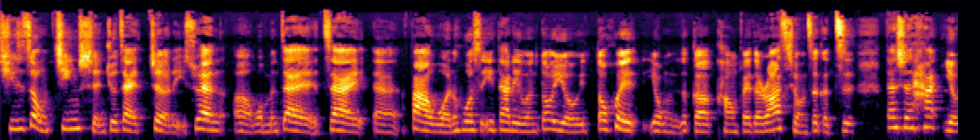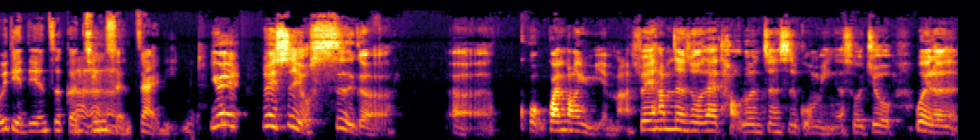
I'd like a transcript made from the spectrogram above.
其实这种精神就在这里。虽然呃我们在在呃法文或是意大利文都有都会用这个 confederation 这个字，但是它有一点点这个精神在里面。因为瑞士有四个呃官官方语言嘛，所以他们那时候在讨论正式国民的时候，就为了。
